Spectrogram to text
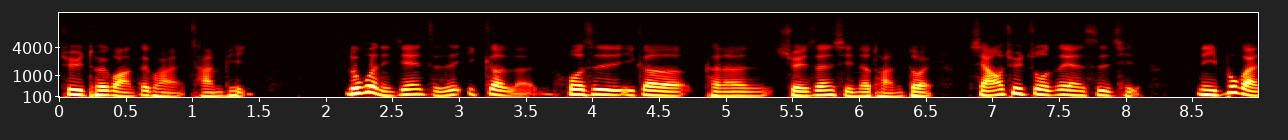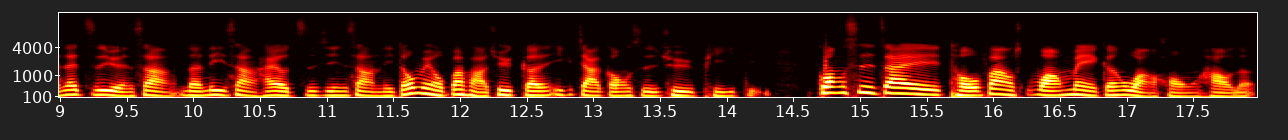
去推广这款产品。如果你今天只是一个人，或是一个可能学生型的团队，想要去做这件事情，你不管在资源上、能力上，还有资金上，你都没有办法去跟一家公司去匹敌。光是在投放网美跟网红好了，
